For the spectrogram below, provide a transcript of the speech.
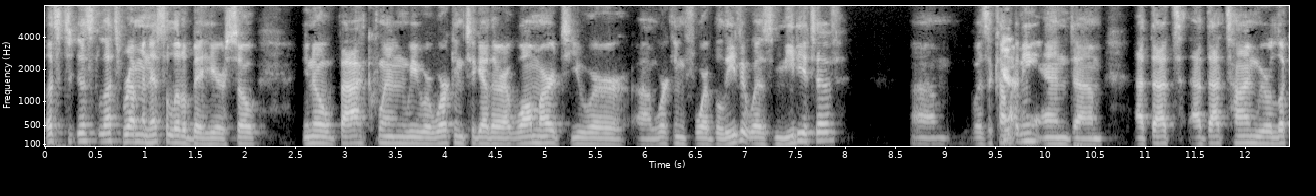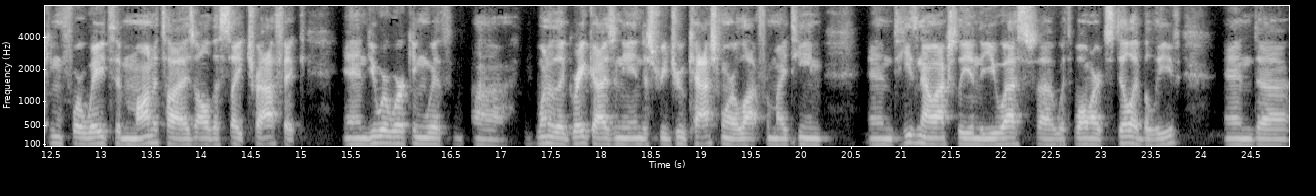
let's just let's reminisce a little bit here. So you know, back when we were working together at Walmart, you were uh, working for, I believe it was Mediative, um, was a company, yeah. and um, at that at that time we were looking for a way to monetize all the site traffic. And you were working with uh, one of the great guys in the industry, Drew Cashmore, a lot from my team, and he's now actually in the U.S. Uh, with Walmart still, I believe. And uh,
